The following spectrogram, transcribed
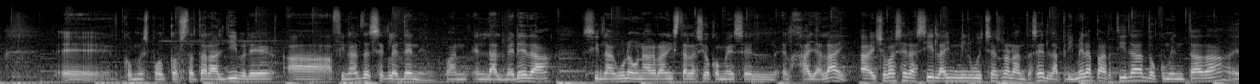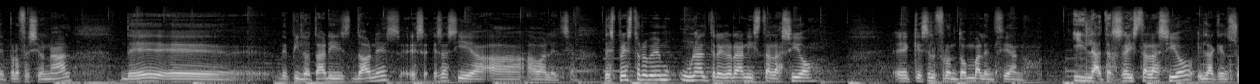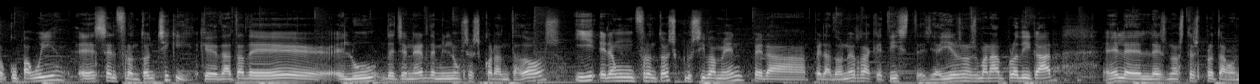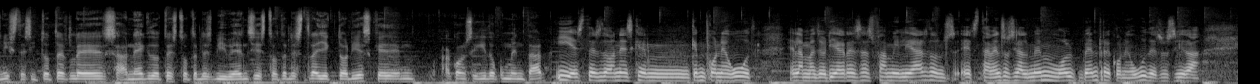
eh, com es pot constatar al llibre, a, a finals del segle XIX, quan en l'Albereda s'inaugura una gran instal·lació com és el, el High Alai. Això va ser així l'any 1897, la primera partida documentada eh, professional de eh, de pilotaris dones és, és així a, a València. Després trobem una altra gran instal·lació, eh, que és el frontón valenciano. I la tercera instal·lació, i la que ens ocupa avui, és el frontón xiqui, que data de l'1 de gener de 1942 i era un frontó exclusivament per a, per a dones raquetistes. I ahir ens van prodigar eh, les nostres protagonistes i totes les anècdotes, totes les vivències, totes les trajectòries que hem aconseguit documentar. I aquestes dones que hem, que hem conegut, en la majoria gràcies familiars, doncs, estaven socialment molt ben reconegudes. O sigui,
